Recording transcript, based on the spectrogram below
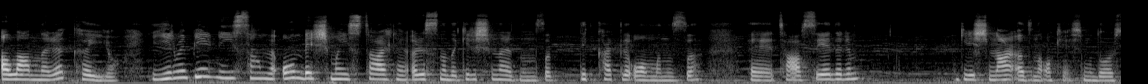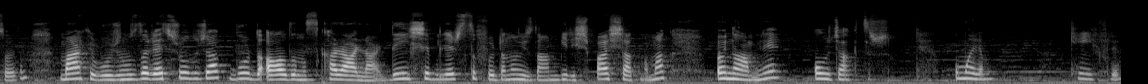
alanlara kayıyor. 21 Nisan ve 15 Mayıs tarihleri arasında da girişimler adınıza dikkatli olmanızı e, tavsiye ederim girişimler adına okey şimdi doğru söyledim. Merkür burcunuzda retro olacak. Burada aldığınız kararlar değişebilir. Sıfırdan o yüzden bir iş başlatmamak önemli olacaktır. Umarım keyifli,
